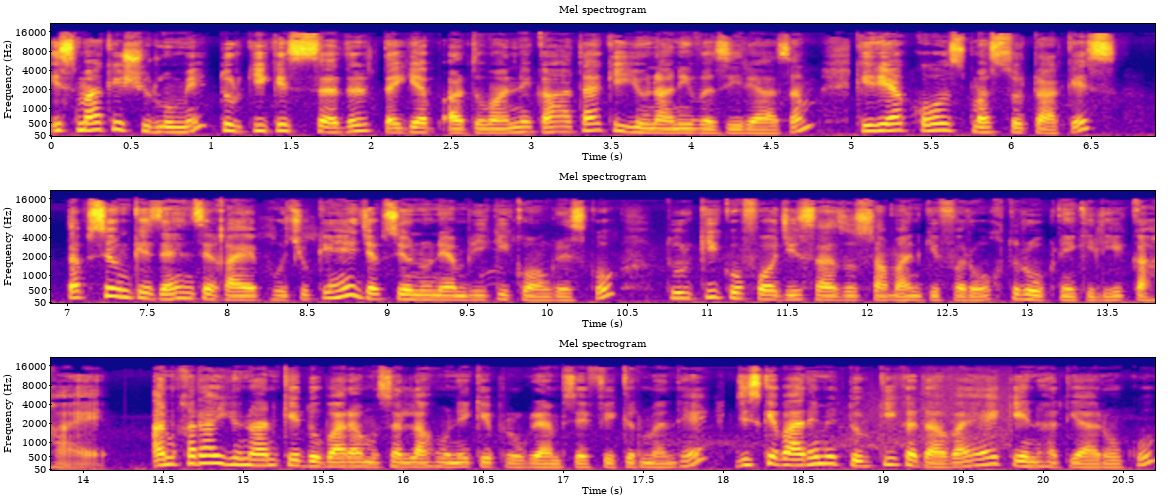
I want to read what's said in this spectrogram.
اس ماہ کے شروع میں ترکی کے صدر طیب اردوان نے کہا تھا کہ یونانی وزیر اعظم کریاکوس مسوٹاکس تب سے ان کے ذہن سے غائب ہو چکے ہیں جب سے انہوں نے امریکی کانگریس کو ترکی کو فوجی ساز و سامان کی فروخت روکنے کے لیے کہا ہے۔ انقرہ یونان کے دوبارہ مسلح ہونے کے پروگرام سے فکر مند ہے، جس کے بارے میں ترکی کا دعویٰ ہے کہ ان ہتھیاروں کو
